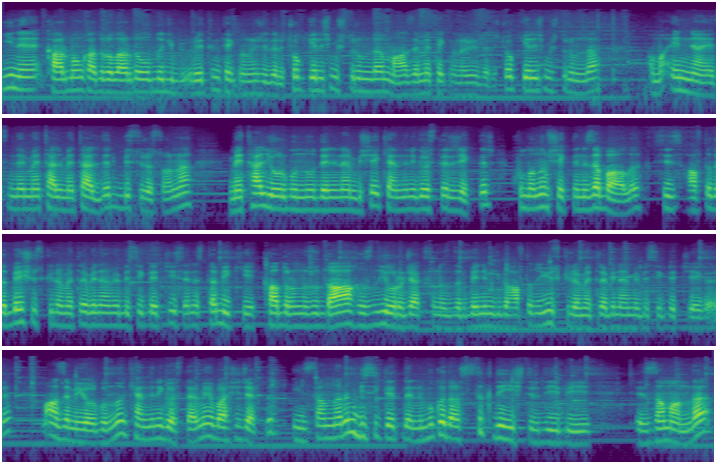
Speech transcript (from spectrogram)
Yine karbon kadrolarda olduğu gibi üretim teknolojileri çok gelişmiş durumda, malzeme teknolojileri çok gelişmiş durumda. Ama en nihayetinde metal metaldir. Bir süre sonra metal yorgunluğu denilen bir şey kendini gösterecektir. Kullanım şeklinize bağlı. Siz haftada 500 kilometre binen bir bisikletçiyseniz tabii ki kadronuzu daha hızlı yoracaksınızdır. Benim gibi haftada 100 kilometre binen bir bisikletçiye göre. Malzeme yorgunluğu kendini göstermeye başlayacaktır. İnsanların bisikletlerini bu kadar sık değiştirdiği bir e, zamanda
